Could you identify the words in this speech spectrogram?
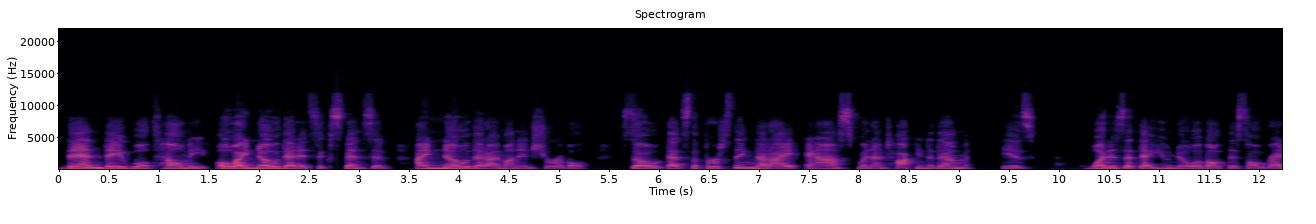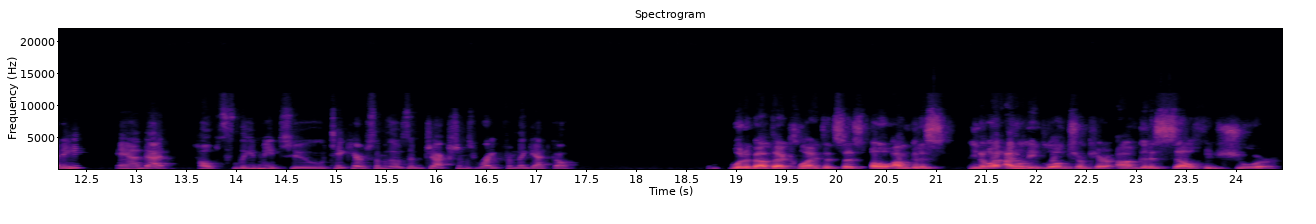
then they will tell me, oh, I know that it's expensive. I know that I'm uninsurable. So that's the first thing that I ask when I'm talking to them is what is it that you know about this already? And that helps lead me to take care of some of those objections right from the get go. What about that client that says, oh, I'm going to, you know what? I don't need long term care. I'm going to self insure.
